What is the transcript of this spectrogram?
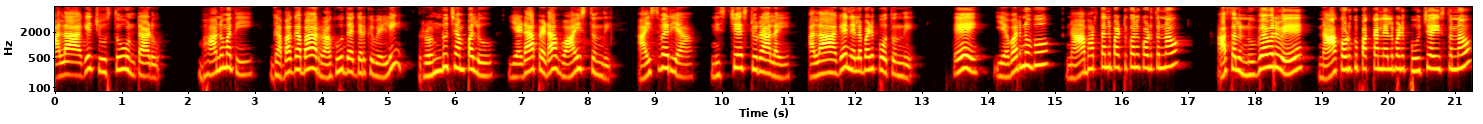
అలాగే చూస్తూ ఉంటాడు. భానుమతి గబగబా రఘు దగ్గరికి వెళ్ళి రెండు చెంపలు ఎడాపెడా వాయిస్తుంది. ఐశ్వర్య నిశ్చేష్టురాలై అలాగే నిలబడిపోతుంది. ఏయ్ ఎవరు నువ్వు? నా భర్తని పట్టుకొని కొడుతున్నావు? అసలు నువ్వెవరువే? నా కొడుకు పక్కన నిలబడి పూజ చేయిస్తున్నావు?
